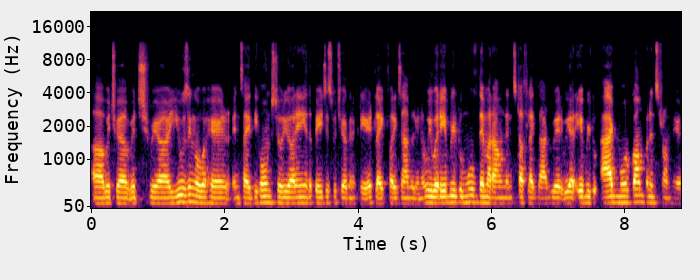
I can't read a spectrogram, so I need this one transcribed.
uh, which we are which we are using over here inside the home story or any of the pages which we are going to create. Like for example, you know, we were able to move them around and stuff like that, where we are able to add more components from here.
